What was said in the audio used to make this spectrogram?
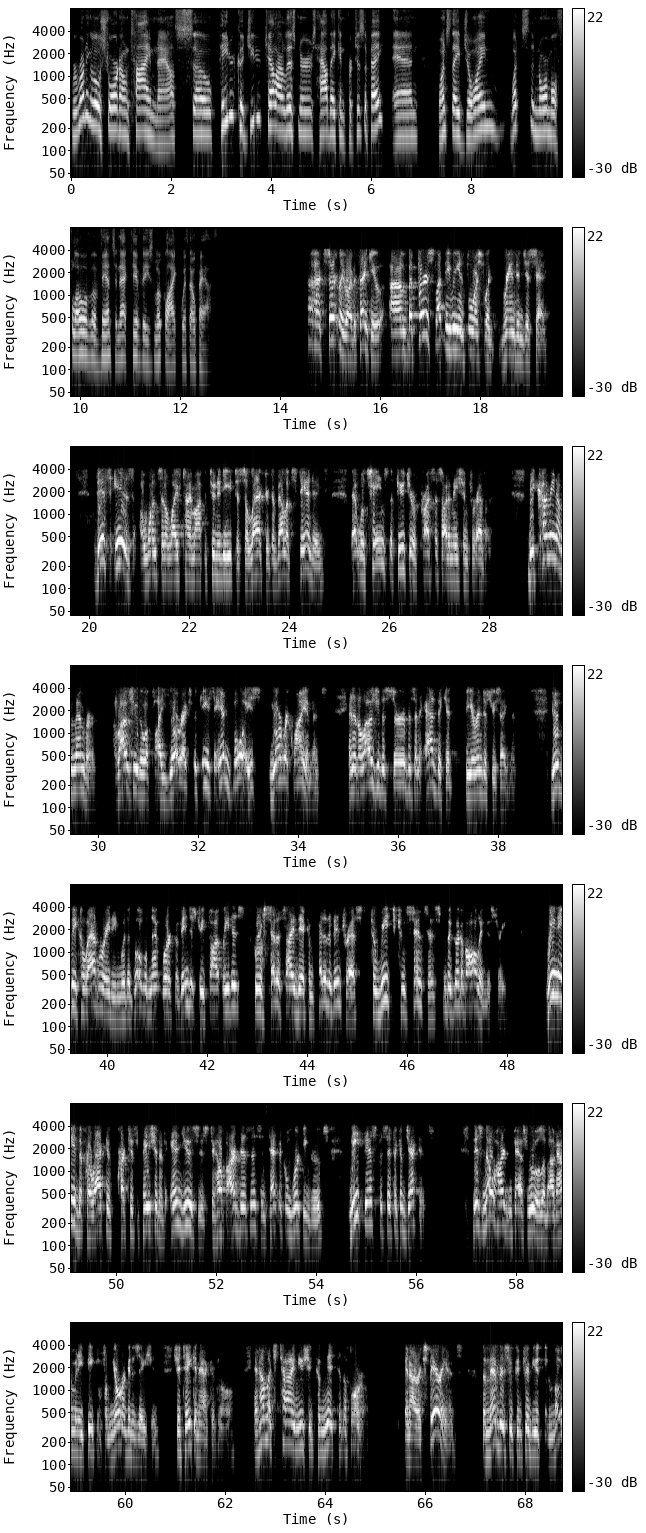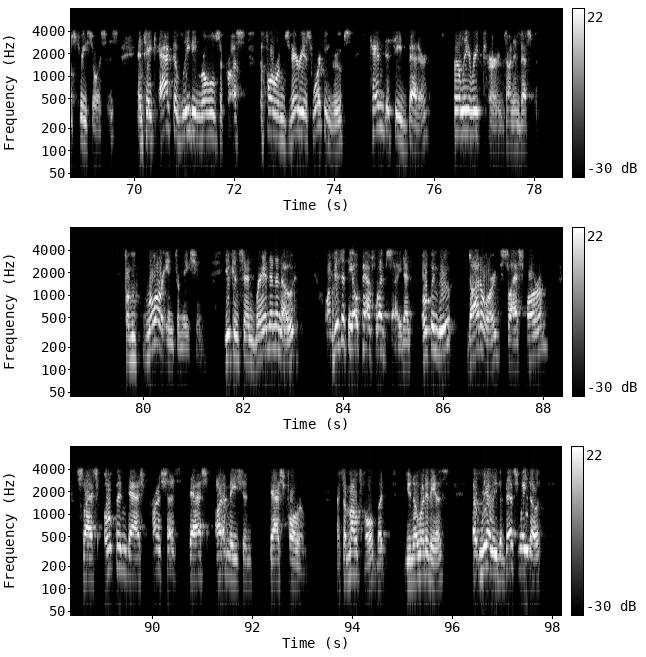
We're running a little short on time now. So, Peter, could you tell our listeners how they can participate? And once they've joined, what's the normal flow of events and activities look like with OPAF? Uh, certainly, Robert. Thank you. Um, but first, let me reinforce what Brandon just said. This is a once in a lifetime opportunity to select or develop standards that will change the future of process automation forever. Becoming a member allows you to apply your expertise and voice your requirements, and it allows you to serve as an advocate for your industry segment. You'll be collaborating with a global network of industry thought leaders who have set aside their competitive interests to reach consensus for the good of all industry. We need the proactive participation of end users to help our business and technical working groups meet their specific objectives. There's no hard and fast rule about how many people from your organization should take an active role and how much time you should commit to the forum. In our experience, the members who contribute the most resources and take active leading roles across the forum's various working groups tend to see better, early returns on investment. For more information, you can send Brandon a note or visit the OPAF website at opengroup.org slash forum slash open dash process dash automation dash forum. That's a mouthful, but you know what it is. But really, the best way to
